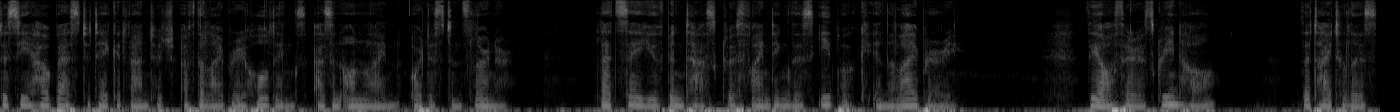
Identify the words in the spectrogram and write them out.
to see how best to take advantage of the library holdings as an online or distance learner. Let's say you've been tasked with finding this ebook in the library. The author is Greenhalgh, the title is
